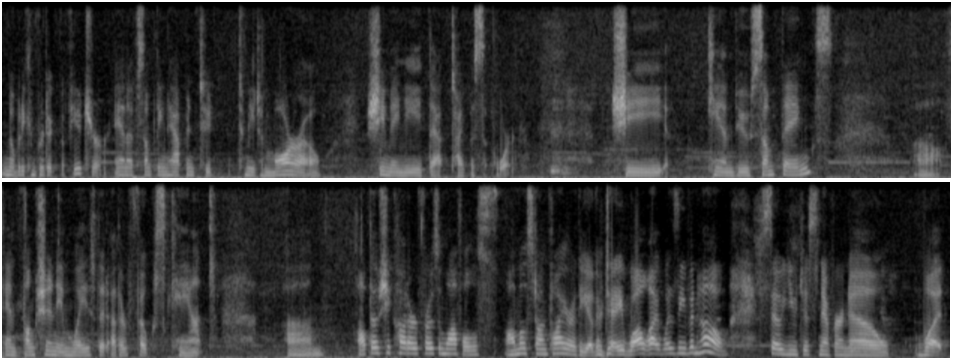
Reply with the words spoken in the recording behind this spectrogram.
nobody can predict the future, and if something happened to, to me tomorrow, she may need that type of support. She can do some things uh, and function in ways that other folks can't. Um, although she caught our frozen waffles almost on fire the other day while I was even home. So you just never know what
